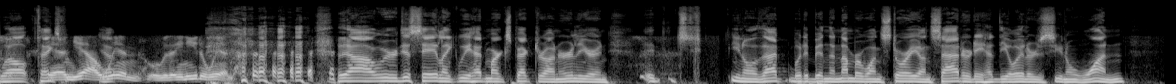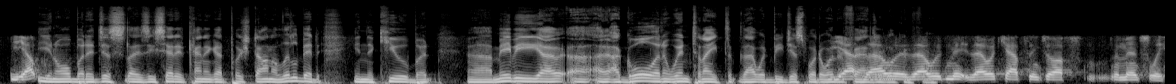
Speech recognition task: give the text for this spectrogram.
Well, thanks. And for, yeah, yeah, win. They need a win. yeah, we were just saying like we had Mark Spector on earlier, and it, you know that would have been the number one story on Saturday had the Oilers, you know, won Yep. You know, but it just, as he said, it kind of got pushed down a little bit in the queue. But uh, maybe uh, a, a, goal and a win tonight. That would be just what Oilers yeah, fans that are would looking that for. would make, that would cap things off immensely.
